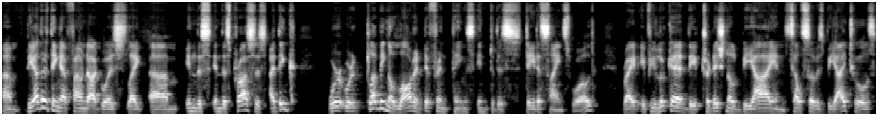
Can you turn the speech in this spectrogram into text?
Um, the other thing I found out was like um, in this in this process, I think we're we're clubbing a lot of different things into this data science world, right? If you look at the traditional BI and self-service BI tools,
